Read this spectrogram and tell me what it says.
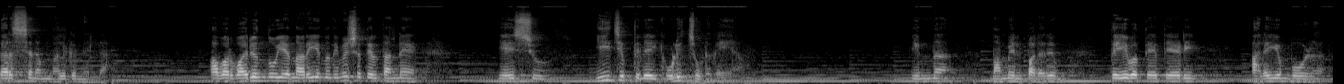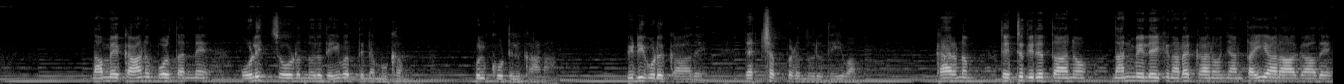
ദർശനം നൽകുന്നില്ല. അവർ വരുന്നു എന്നറിയുന്ന നിമിഷത്തിൽ തന്നെ യേശു ഈജിപ്തിലേക്ക് ഒളിച്ചോടുകയാണ്. ഇന്ന് നമ്മിൽ പലരും ദൈവത്തെ തേടി അലയുമ്പോൾ നമ്മെ കാണുമ്പോൾ തന്നെ ഒളിച്ചോടുന്ന ഒരു ദൈവത്തിന്റെ മുഖം പുൽക്കൂട്ടിൽ കാണാം. പിടികൊടുക്കാതെ രക്ഷപ്പെടുന്ന ഒരു ദൈവം കാരണം തെറ്റ് തിരുത്താനോ നന്മയിലേക്ക് നടക്കാനോ ഞാൻ തയ്യാറാകാതെ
